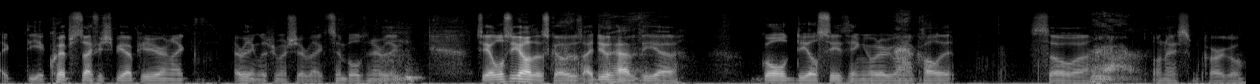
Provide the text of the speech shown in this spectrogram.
like the equip stuff used to be up here, and like everything was pretty much there, like symbols and everything. So yeah, we'll see how this goes. I do have the uh, gold DLC thing or whatever you want to call it. So uh, oh nice, some cargo.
